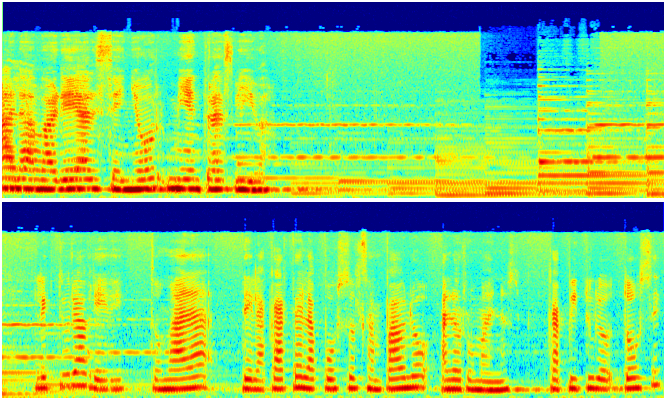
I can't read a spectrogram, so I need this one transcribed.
Alabaré al Señor mientras viva. Lectura breve tomada de la carta del apóstol San Pablo a los romanos, capítulo 12,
